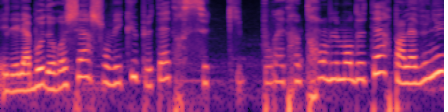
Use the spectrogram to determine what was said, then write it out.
Et les labos de recherche ont vécu peut-être ce qui pourrait être un tremblement de terre par la venue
